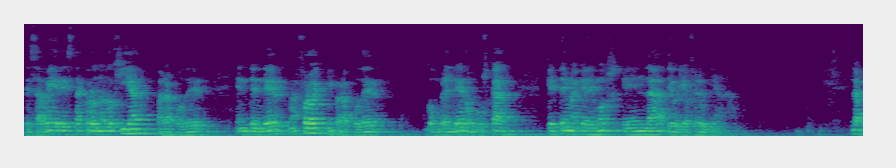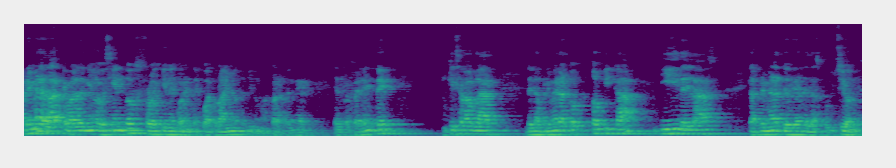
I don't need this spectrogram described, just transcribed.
de saber esta cronología para poder entender a Freud y para poder comprender o buscar qué tema queremos en la teoría freudiana. La primera edad, que va de 1900, Freud tiene 44 años, aquí nomás para tener el referente. Aquí se va a hablar de la primera tópica y de las, la primera teoría de las pulsiones,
